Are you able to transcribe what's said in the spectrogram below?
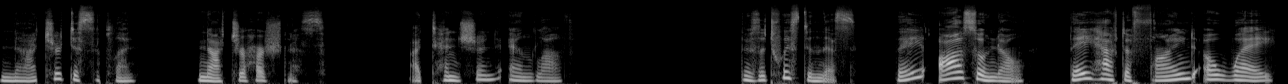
not your discipline, not your harshness attention, and love. There's a twist in this. They also know they have to find a way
